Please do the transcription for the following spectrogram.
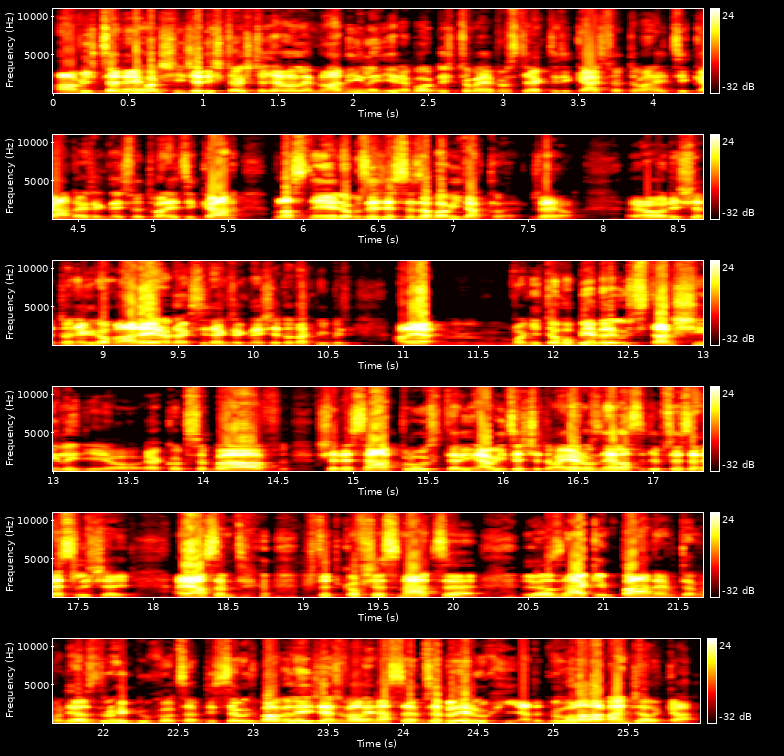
A víš, co je nejhorší, že když to ještě dělali mladí lidi, nebo když to bude prostě, jak ty říkáš, světovaný cikán, tak řekneš světovaný cikán, vlastně je dobře, že se zabaví takhle, že jo. jo když je to někdo mladý, no tak si tak řekneš, že to takový. Ale já, oni to objevili už starší lidi, jo, jako třeba 60 plus, který navíc ještě to mají hrozně hlasitě, protože se neslyšej. A já jsem t- teďko v 16 jel s nějakým pánem, ten model s druhým důchodcem. Ty se už bavili, že řvali na sebe, že byli hluchý. A teď mu volala manželka.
